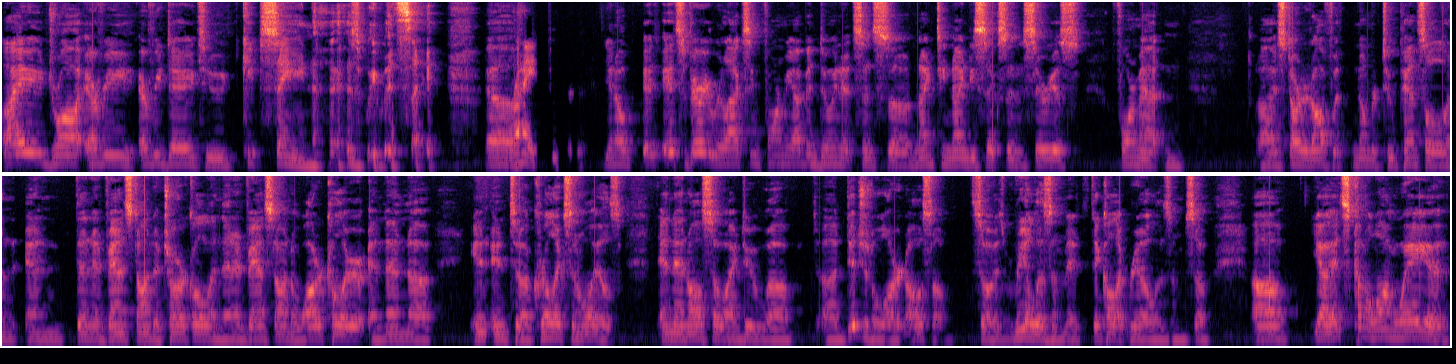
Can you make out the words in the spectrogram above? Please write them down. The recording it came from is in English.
I draw every every day to keep sane, as we would say. Uh, right you know, it, it's very relaxing for me. I've been doing it since uh, 1996 in serious format, and I started off with number two pencil, and and then advanced on to charcoal, and then advanced on to watercolor, and then uh, in, into acrylics and oils, and then also I do uh, uh digital art also. So it's realism. It, they call it realism. So uh, yeah, it's come a long way. Uh,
